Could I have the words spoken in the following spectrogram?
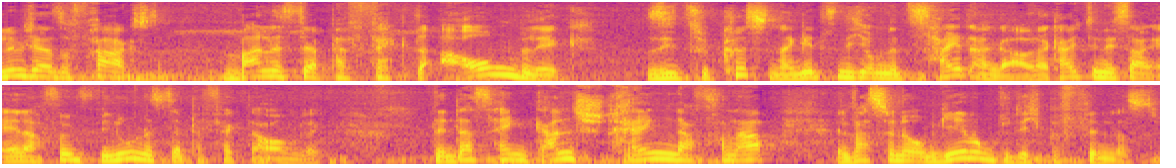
du mich also fragst, wann ist der perfekte Augenblick, sie zu küssen, dann geht es nicht um eine Zeitangabe. Da kann ich dir nicht sagen, ey, nach fünf Minuten ist der perfekte Augenblick. Denn das hängt ganz streng davon ab, in was für einer Umgebung du dich befindest.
